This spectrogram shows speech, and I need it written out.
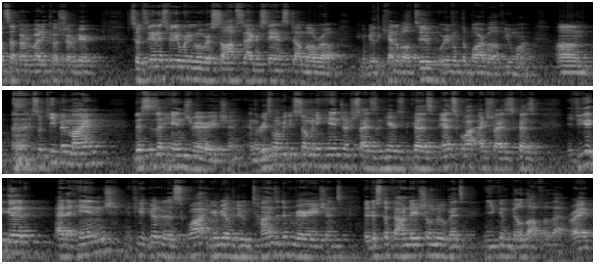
What's up everybody, Coach Trevor here. So today in this video, we're gonna go over a soft stagger stance dumbbell row. You can be with the kettlebell too, or even with the barbell if you want. Um, so keep in mind, this is a hinge variation. And the reason why we do so many hinge exercises in here is because, and squat exercises, because if you get good at a hinge, if you get good at a squat, you're gonna be able to do tons of different variations. They're just the foundational movements, and you can build off of that, right?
